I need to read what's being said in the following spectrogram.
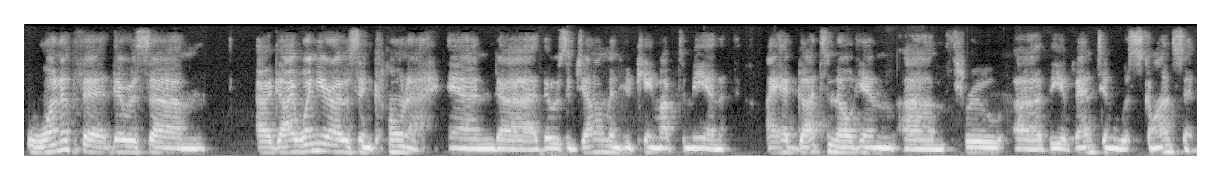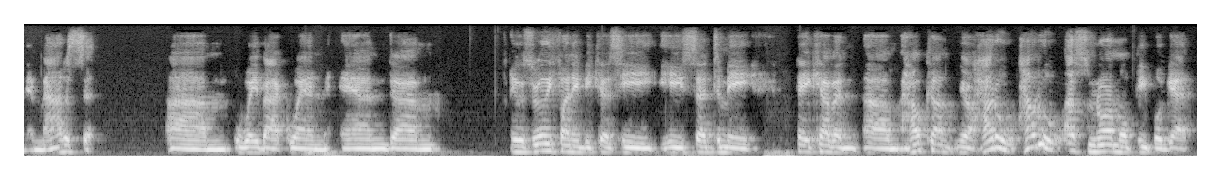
one of the there was um, a guy one year I was in Kona, and uh, there was a gentleman who came up to me, and I had got to know him um, through uh, the event in Wisconsin in Madison um, way back when, and um, it was really funny because he he said to me, "Hey Kevin, how come you know how do how do us normal people get?"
